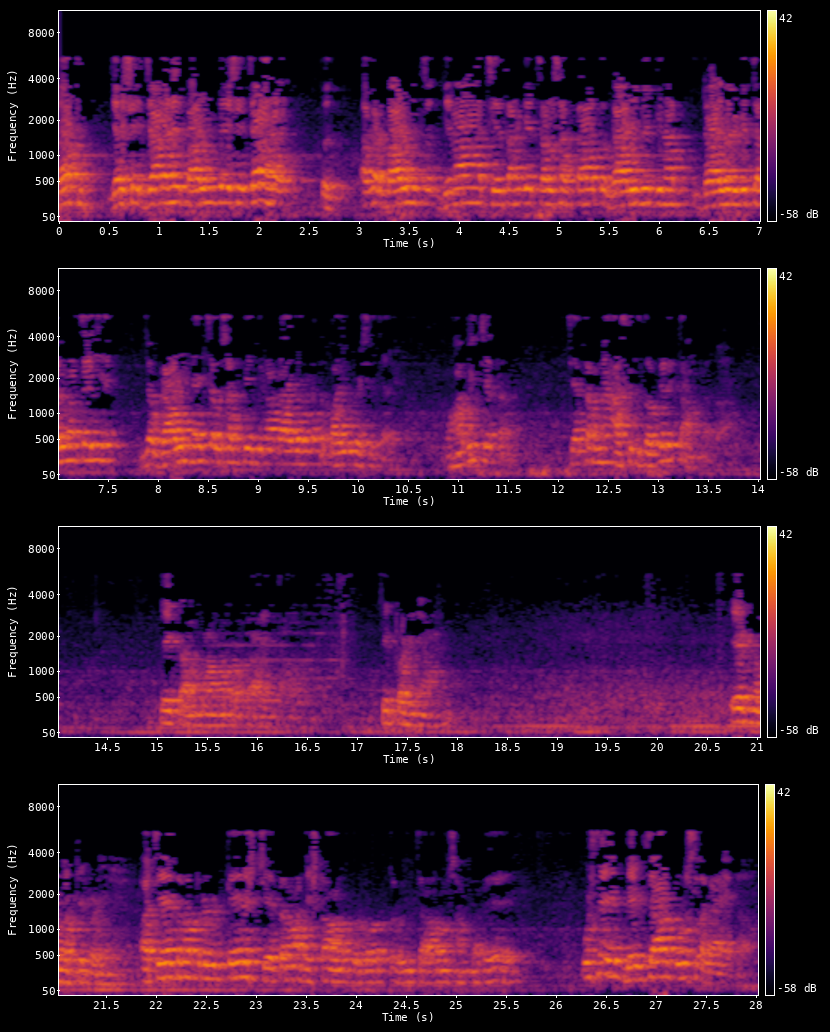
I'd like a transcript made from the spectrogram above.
रथ जैसे जड़ है, वायु जैसे जड़ है तो अगर वायु बिना चेतन के चल सकता है तो गाड़ी भी बिना ड्राइवर के चलना चाहिए। जब गाड़ी नहीं चल सकती बिना ड्राइवर के तो वायु कैसे चलेगा? वहाँ भी चेतन चेतन में आश्रित होकर ही काम कर रहा है। एक मानना पड़ता है टिप्पणियाँ एक नंबर टिप्पणी अचेतन प्रवृत्तेश चेतना अधिष्ठान पूर्वक विचारों संगत उसने एक व्यविचार दोष लगाया था।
